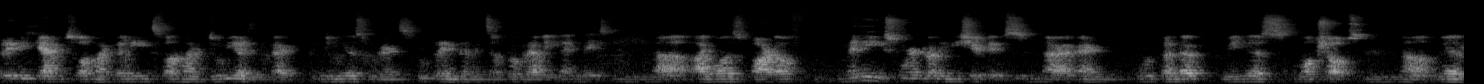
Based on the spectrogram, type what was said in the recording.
training camps for my colleagues, for my juniors, in fact, junior students to train them in some programming language. Uh, I was part of many student-run initiatives uh, and would conduct various workshops uh, where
